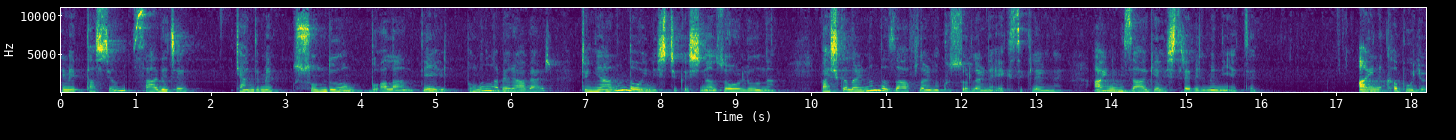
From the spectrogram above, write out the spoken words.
meditasyon sadece kendime sunduğum bu alan değil, bununla beraber dünyanın da o iniş çıkışına, zorluğuna, başkalarının da zaaflarına, kusurlarına, eksiklerine aynı mizahı geliştirebilme niyeti. Aynı kabulü,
